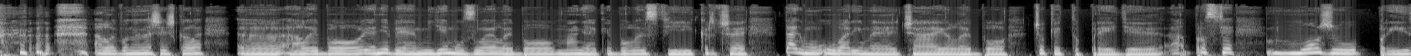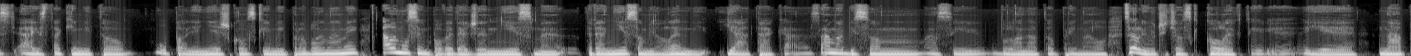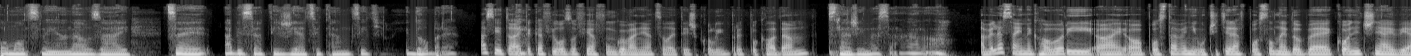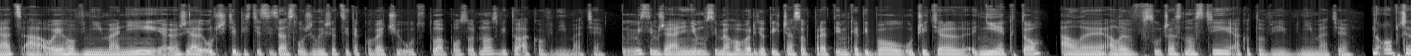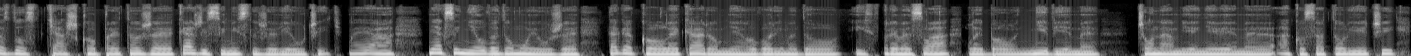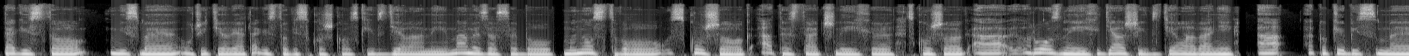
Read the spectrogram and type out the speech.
alebo na našej škole, uh, alebo ja neviem, je mu zle, lebo má nejaké bolesti, krče, tak mu uvaríme čaj, lebo čo keď to prejde. A proste môžu prísť aj s takýmito úplne neškolskými problémami, ale musím povedať, že nie sme, teda nie som len ja taká. Sama by som asi bola na to primal. Celý učiteľský kolektív je, je nápomocný a naozaj chce, aby sa tí žiaci tam cítili dobre. Asi je to aj taká filozofia fungovania celej tej školy, predpokladám. Snažíme sa, áno. A veľa sa inak hovorí aj o postavení učiteľa v poslednej dobe konečne aj viac a o jeho vnímaní. Žiaľ, určite by ste si zaslúžili všetci takú väčšiu úctu a pozornosť. Vy to ako vnímate? Myslím, že ani nemusíme hovoriť o tých časoch predtým, kedy bol učiteľ niekto, ale, ale v súčasnosti, ako to vy vnímate? No občas dosť ťažko, pretože každý si myslí, že vie učiť. A nejak si neuvedomujú, že tak ako lekárom nehovoríme do ich remesla, lebo nevieme, čo nám je, nevieme, ako sa to lieči. Takisto my sme učiteľia takisto vysokoškolských vzdelaní. Máme za sebou množstvo skúšok, atestačných e, skúšok a rôznych ďalších vzdelávaní. A ako keby sme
